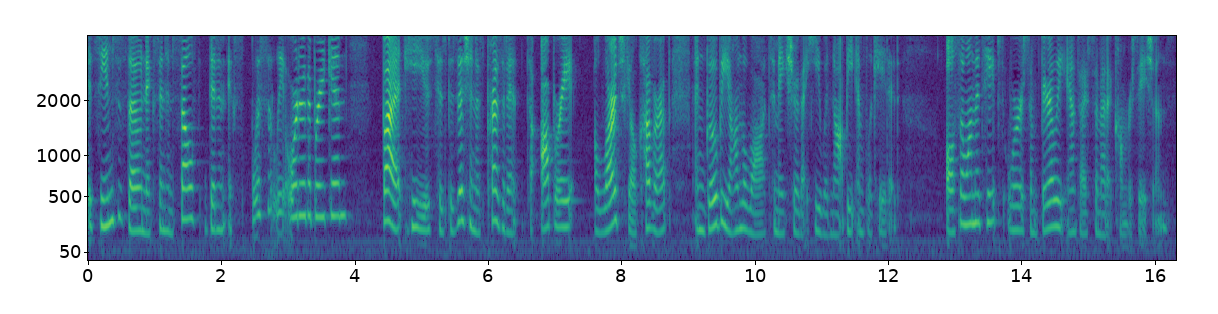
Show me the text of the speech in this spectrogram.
It seems as though Nixon himself didn't explicitly order the break in, but he used his position as president to operate a large scale cover up and go beyond the law to make sure that he would not be implicated. Also on the tapes were some fairly anti Semitic conversations.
